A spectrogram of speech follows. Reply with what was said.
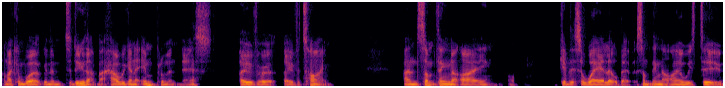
and i can work with them to do that but how are we going to implement this over over time? And something that i give this away a little bit but something that i always do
